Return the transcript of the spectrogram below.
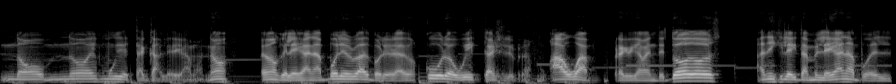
no, no es muy destacable, digamos, ¿no? Vemos que le gana Poliwrath, Poliwrath Oscuro, Whiscash, Agua, prácticamente todos. Annihilate también le gana, pues el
